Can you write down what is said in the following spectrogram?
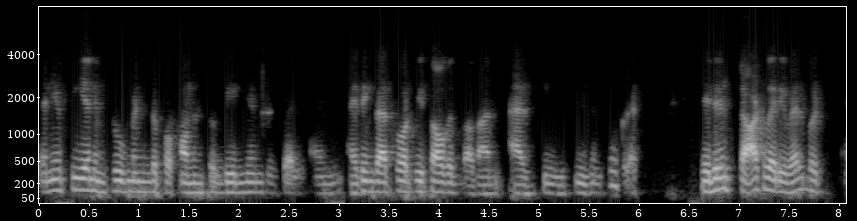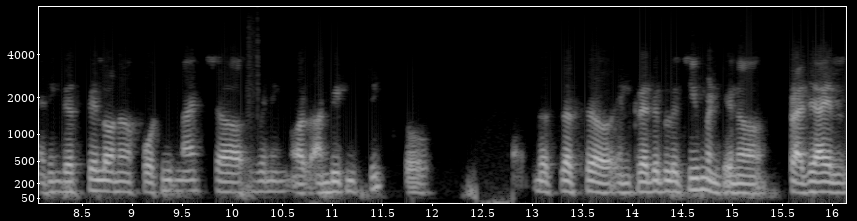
Then you see an improvement in the performance of the Indians as well. And I think that's what we saw with Bagan as the season progressed. They didn't start very well, but I think they're still on a 14 match uh, winning or unbeaten streak. So that's that's an incredible achievement in a fragile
